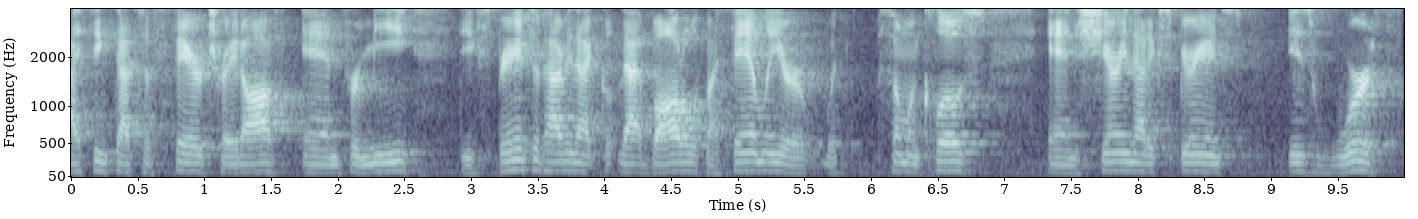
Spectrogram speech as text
I think that's a fair trade off. And for me, the experience of having that, that bottle with my family or with someone close and sharing that experience is worth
